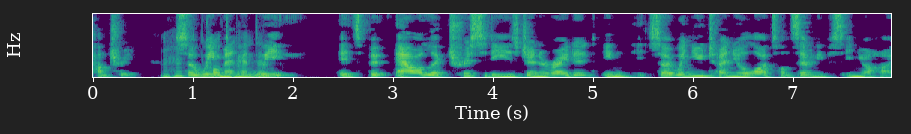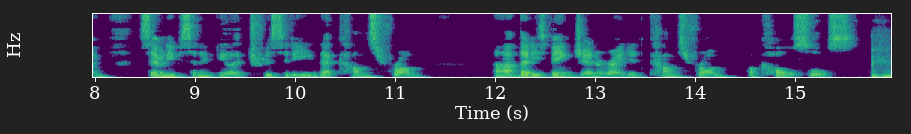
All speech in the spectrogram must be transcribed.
country. Mm-hmm. So we man- we it's but our electricity is generated in so when you turn your lights on 70% in your home 70% of the electricity that comes from uh, that is being generated comes from a coal source mm-hmm.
